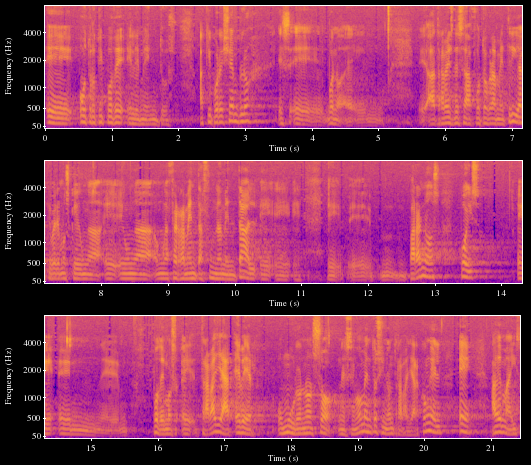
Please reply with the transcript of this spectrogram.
eh, outro tipo de elementos. Aquí, por exemplo, es, eh, bueno, eh, a través desa fotogrametría, que veremos que é unha, é eh, unha, unha ferramenta fundamental eh, eh, eh, eh para nós, pois eh, eh, podemos eh, traballar e ver o muro non só nese momento, sino en traballar con el e, ademais,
